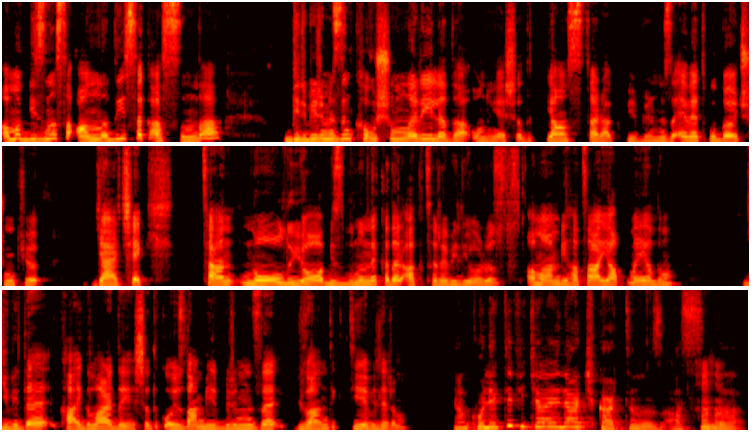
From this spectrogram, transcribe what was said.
ama biz nasıl anladıysak aslında birbirimizin kavuşumlarıyla da onu yaşadık. Yansıtarak birbirimize. Evet bu böyle çünkü gerçekten ne oluyor? Biz bunu ne kadar aktarabiliyoruz? Aman bir hata yapmayalım gibi de kaygılar da yaşadık. O yüzden birbirimize güvendik diyebilirim. Yani kolektif hikayeler çıkarttınız aslında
